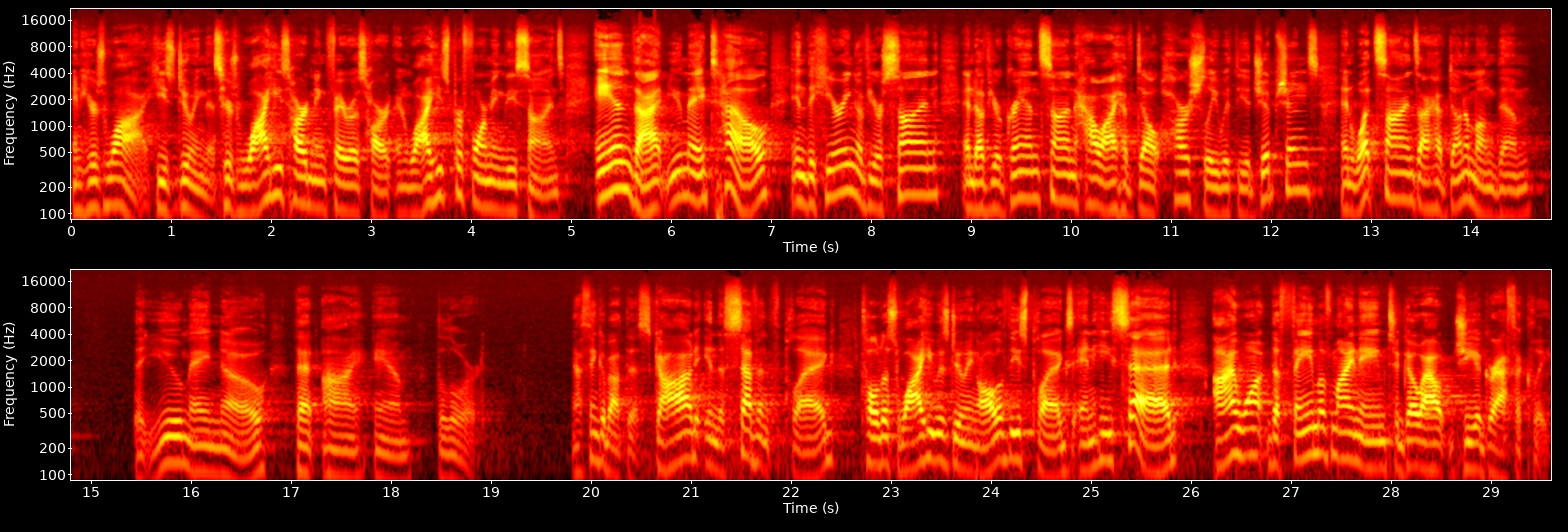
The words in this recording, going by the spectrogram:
And here's why he's doing this. Here's why he's hardening Pharaoh's heart and why he's performing these signs, and that you may tell in the hearing of your son and of your grandson how I have dealt harshly with the Egyptians and what signs I have done among them, that you may know that I am the Lord. Now, think about this. God, in the seventh plague, told us why he was doing all of these plagues, and he said, I want the fame of my name to go out geographically,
